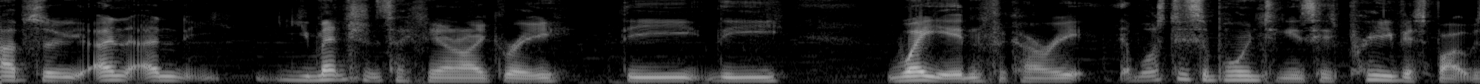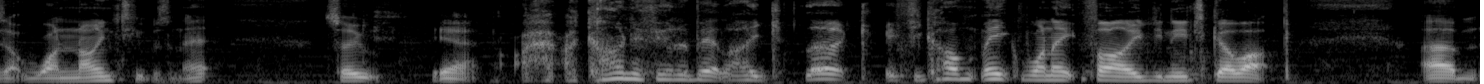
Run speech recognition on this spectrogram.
Absolutely, and and you mentioned secondly, and I agree. The the weigh in for Curry. What's disappointing is his previous fight was at 190, wasn't it? So Yeah, I, I kind of feel a bit like, look, if you can't make 185, you need to go up. um,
